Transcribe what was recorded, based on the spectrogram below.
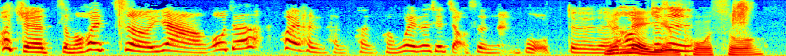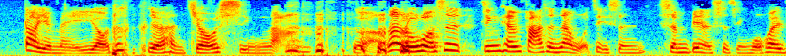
会觉得怎么会这样？我觉得会很很很很为那些角色难过。对对对，然后就是婆娑，倒也没有，就是觉得很揪心啦。对啊，那如果是今天发生在我自己身身边的事情，我会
